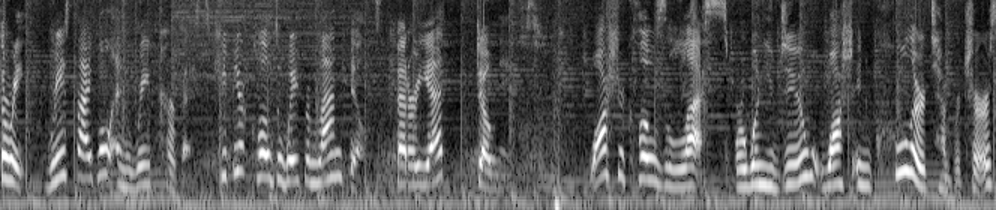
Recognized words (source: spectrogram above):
Three, recycle and repurpose. Keep your clothes away from landfills. Better yet, donate. Wash your clothes less, or when you do, wash in cooler temperatures.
